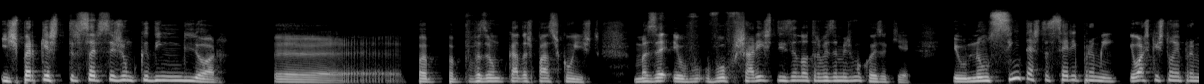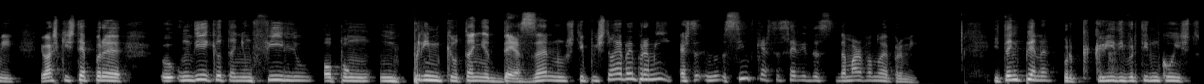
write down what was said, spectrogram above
E espero que este terceiro seja um bocadinho melhor uh, para, para, fazer um bocado as pazes com isto. Mas é, eu vou fechar isto dizendo outra vez a mesma coisa, que é, eu não sinto esta série para mim. Eu acho que isto não é para mim. Eu acho que isto é para um dia que eu tenho um filho ou para um, um primo que eu tenha 10 anos, tipo, isto não é bem para mim. Esta, sinto que esta série da, da Marvel não é para mim. E tenho pena, porque queria divertir-me com isto.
